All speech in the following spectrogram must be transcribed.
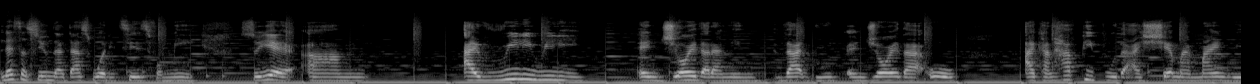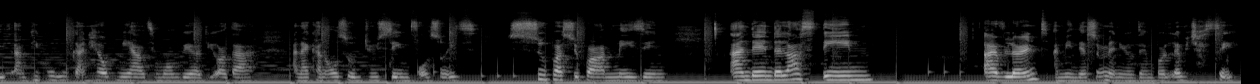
let's assume that that's what it is for me. So yeah um i really really enjoy that i'm in that group enjoy that oh i can have people that i share my mind with and people who can help me out in one way or the other and i can also do same for. So it's super super amazing. And then the last thing i've learned i mean there's so many of them but let me just say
